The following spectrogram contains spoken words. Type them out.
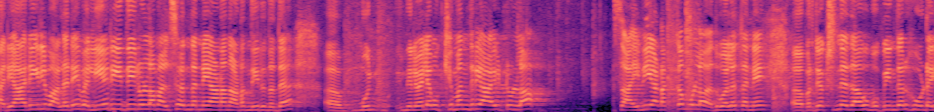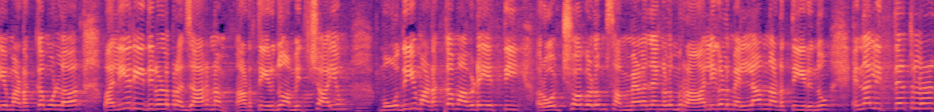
ഹരിയാനയിൽ വളരെ വലിയ രീതിയിലുള്ള മത്സരം തന്നെയാണ് നടന്നിരുന്നത്. മുൻ നിലവിലെ മുഖ്യമന്ത്രി ആയിട്ടുള്ള സൈനി അടക്കമുള്ളവർ അതുപോലെ തന്നെ പ്രതിപക്ഷ നേതാവ് ഭൂപീന്ദർ ഹൂഡയും അടക്കമുള്ളവർ വലിയ രീതിയിലുള്ള പ്രചാരണം നടത്തിയിരുന്നു. അമിത്ഷായും മോദിയും അടക്കം അവിടെ എത്തി റോഡ് ഷോകളും സമ്മേളനങ്ങളും റാലികളും എല്ലാം നടത്തിയിരുന്നു. എന്നാൽ ഇത്തരത്തിലുള്ള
